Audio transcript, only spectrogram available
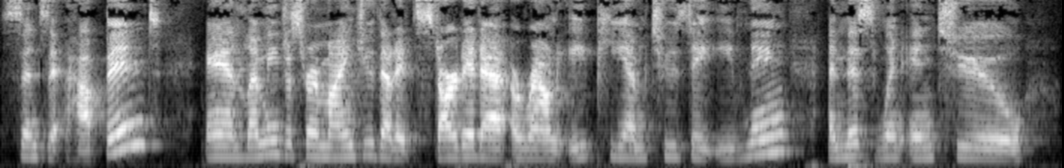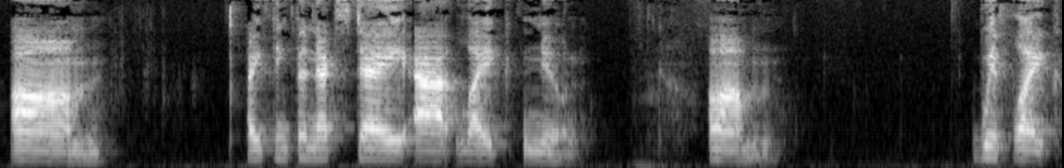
since it happened. And let me just remind you that it started at around 8 p.m. Tuesday evening, and this went into um, I think the next day at like noon. Um with like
